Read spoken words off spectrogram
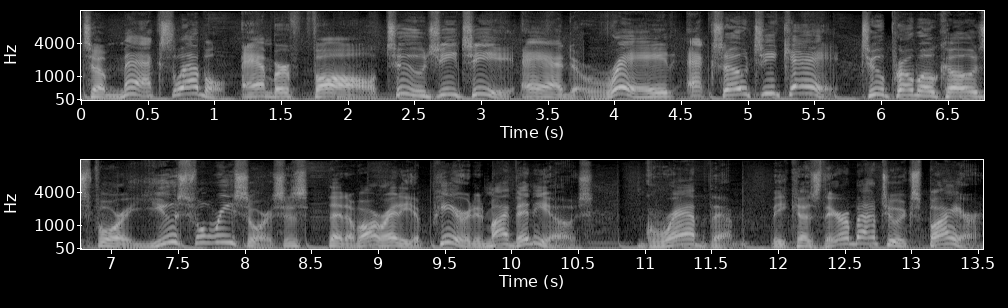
to max level. Amber Fall 2GT and Raid XOTK. Two promo codes for useful resources that have already appeared in my videos. Grab them because they're about to expire.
